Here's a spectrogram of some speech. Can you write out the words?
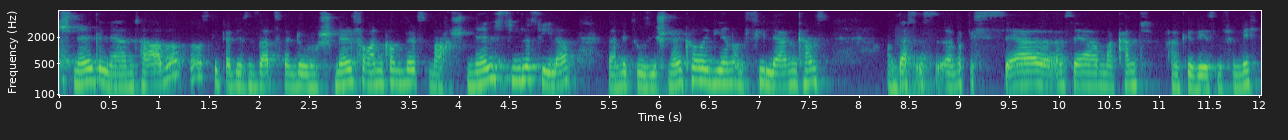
schnell gelernt habe. Es gibt ja diesen Satz, wenn du schnell vorankommen willst, mach schnell viele Fehler, damit du sie schnell korrigieren und viel lernen kannst. Und das ist äh, wirklich sehr, sehr markant äh, gewesen für mich.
